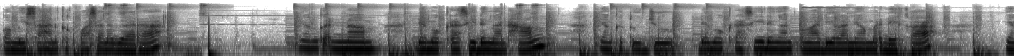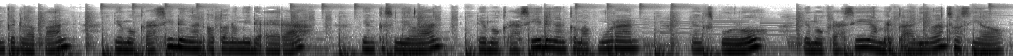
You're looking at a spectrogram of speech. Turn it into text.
pemisahan kekuasaan negara. Yang keenam, demokrasi dengan HAM. Yang ketujuh, demokrasi dengan pengadilan yang merdeka. Yang kedelapan, demokrasi dengan otonomi daerah. Yang kesembilan, demokrasi dengan kemakmuran. Yang sepuluh, demokrasi yang berkeadilan sosial.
